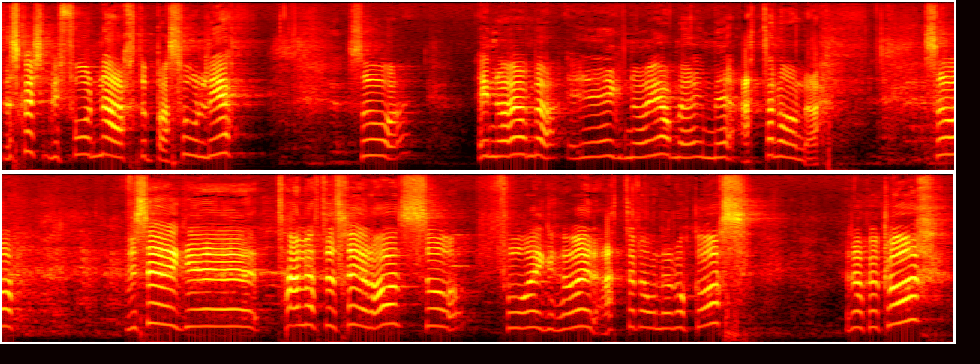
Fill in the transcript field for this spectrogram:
det skal ikke bli for nært og personlig. Så jeg nøyer meg, jeg nøyer meg med etternavnet. Så hvis jeg teller til tre, da, så får jeg høre etternavnet deres. Er dere klar?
